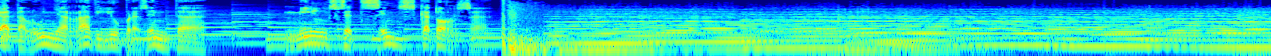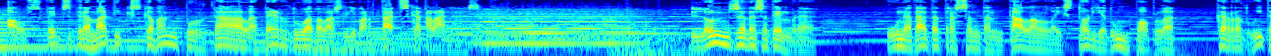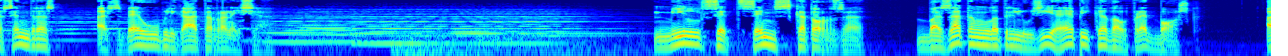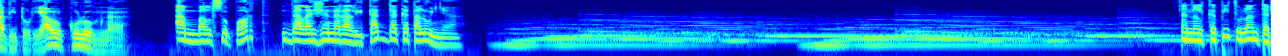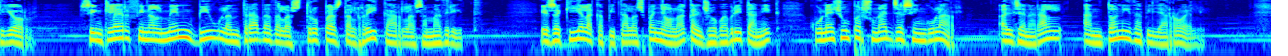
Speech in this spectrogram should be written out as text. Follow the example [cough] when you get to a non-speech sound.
Catalunya Ràdio presenta 1714. Els fets dramàtics que van portar a la pèrdua de les llibertats catalanes. L'11 de setembre, una data transcendental en la història d'un poble que, reduït a cendres, es veu obligat a reneixer. 1714, basat en la trilogia èpica d'Alfred Bosch. Editorial Columna. Amb el suport de la Generalitat de Catalunya. En el capítol anterior, Sinclair finalment viu l'entrada de les tropes del rei Carles a Madrid. És aquí, a la capital espanyola, que el jove britànic coneix un personatge singular, el general Antoni de Villarroel.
